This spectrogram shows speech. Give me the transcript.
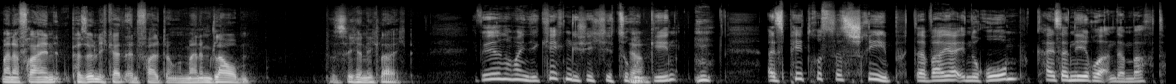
meiner freien Persönlichkeitsentfaltung und meinem Glauben. Das ist sicher nicht leicht. Ich will noch mal in die Kirchengeschichte zurückgehen. Ja. Als Petrus das schrieb, da war ja in Rom Kaiser Nero an der Macht.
